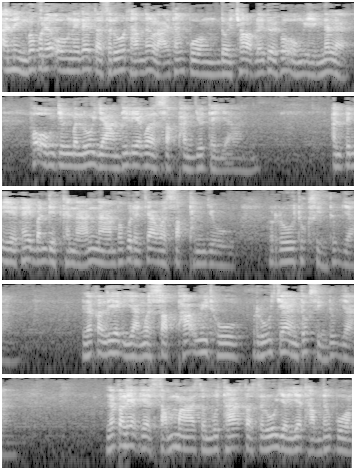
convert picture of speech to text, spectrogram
อันหนึ่งพระพุทธองค์ในได้ตรัสรู้ธรรมทั้งหลายทั้งปวงโดยชอบและโดยพระองค์เองนั่นแหละ พระองค์จึงบรรลุญาณที่เรียกว่าสัพพัญยุตยานอันเป็นเหตุให้บัณฑิตขนานนาม พระพุทธเจ้าว่าสัพพัญญูรู้ทุกสิ่งทุกอย่าง แล้วก็เรียกอีกอย่างว่าสัพพะวิทูรู้แจ้งทุกสิ่งทุกอย่าง แล้วก็เรียกแก่สัมมาสมุทธะตรัสรู้ยยธรรมทั้งปวง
